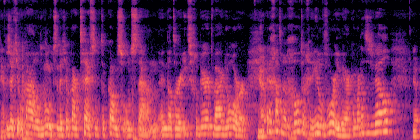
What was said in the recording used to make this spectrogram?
Ja. Dus dat je elkaar ontmoet en dat je elkaar treft en dat er kansen ontstaan. En dat er iets gebeurt waardoor. Ja. En dan gaat er een groter geheel voor je werken. Maar dat is wel, Ja.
